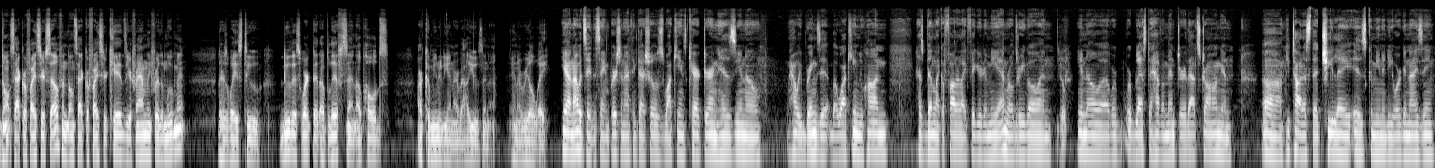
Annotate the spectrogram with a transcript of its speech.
don't sacrifice yourself and don't sacrifice your kids, your family for the movement. There's ways to do this work that uplifts and upholds our community and our values in a in a real way. Yeah, and I would say the same person. I think that shows Joaquin's character and his, you know, how he brings it. But Joaquin Lujan has been like a father-like figure to me and Rodrigo, and Yep. you know, uh, we're we're blessed to have a mentor that strong, and uh, he taught us that Chile is community organizing,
